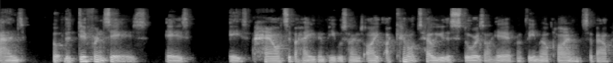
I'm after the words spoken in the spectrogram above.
and but the difference is is is how to behave in people's homes. I, I cannot tell you the stories I hear from female clients about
